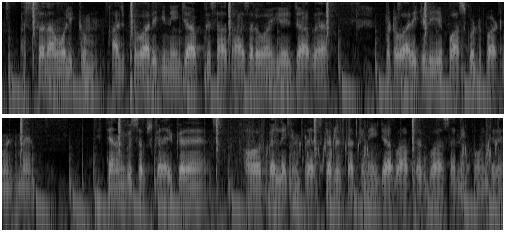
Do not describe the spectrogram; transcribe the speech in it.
असलकुम आज पटवारी की नई जॉब के साथ हाज़िर हुआ ये जॉब है पटवारी के लिए पासपोर्ट डिपार्टमेंट में। इस चैनल को सब्सक्राइब करें और बेल आइकन प्रेस करें ताकि नई जॉब आप तक बसानी पहुँच रहे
